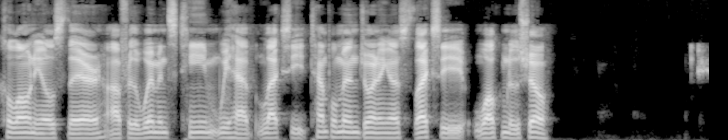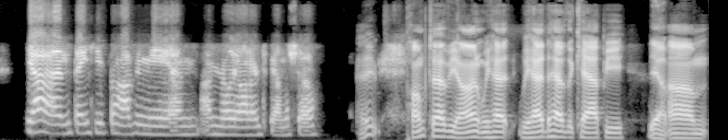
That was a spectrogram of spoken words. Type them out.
Colonials there uh, for the women's team. We have Lexi Templeman joining us. Lexi, welcome to the show. Yeah, and thank you for having me. I'm I'm really honored to be on the show. Hey, pumped to have you on. We had we had to have the Cappy. Yeah. Um,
